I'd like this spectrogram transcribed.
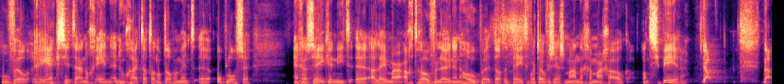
Hoeveel rek zit daar nog in en hoe ga ik dat dan op dat moment oplossen? En ga zeker niet alleen maar achteroverleunen en hopen dat het beter wordt over zes maanden, maar ga ook anticiperen. Ja, nou,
